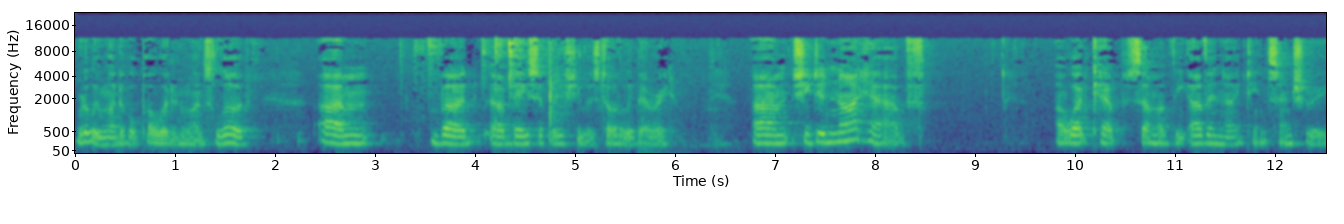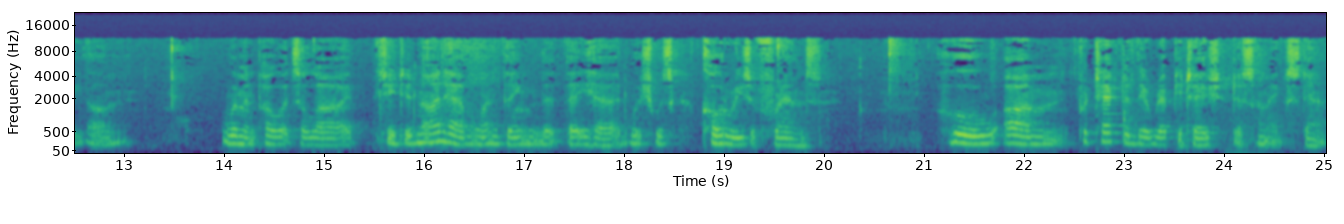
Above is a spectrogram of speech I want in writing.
really wonderful poet had once lived. Um, but uh, basically, she was totally buried. Um, she did not have uh, what kept some of the other 19th century um, women poets alive. She did not have one thing that they had, which was coteries of friends who um, protected their reputation to some extent,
